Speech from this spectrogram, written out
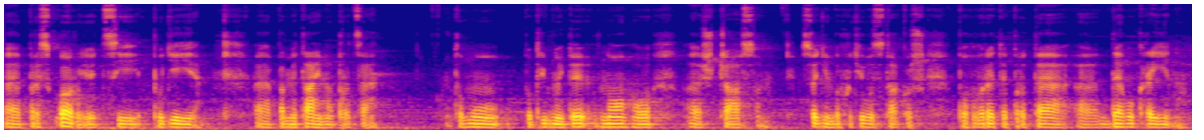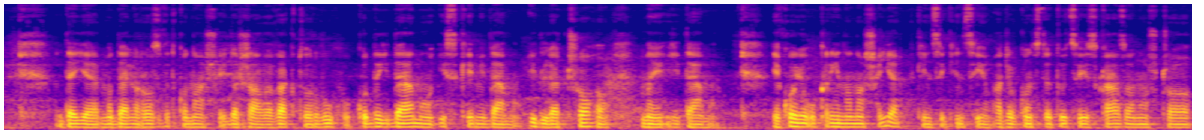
е, прискорюють ці події. Е, Пам'ятаємо про це. Тому потрібно йти в ногу е, з часом. Сьогодні би хотілося також поговорити про те, е, де Україна, де є модель розвитку нашої держави, вектор руху, куди йдемо і з ким йдемо, і для чого ми йдемо. Якою Україна наша є в кінці кінців? Адже в Конституції сказано, що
